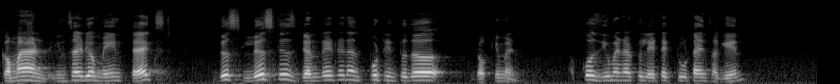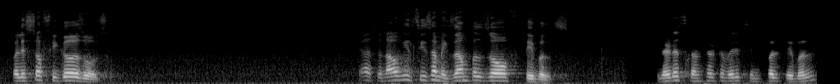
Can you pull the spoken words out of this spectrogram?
command inside your main text, this list is generated and put into the document. Of course, you might have to latex two times again, but list of figures also. Yeah, so now we will see some examples of tables. Let us construct a very simple table.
